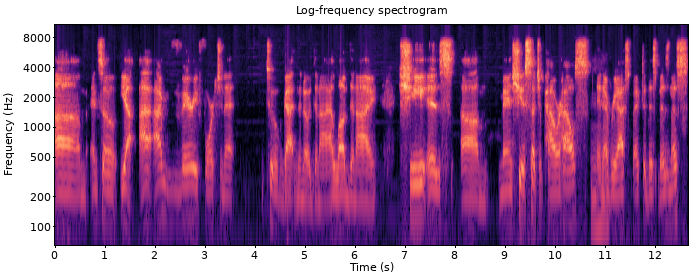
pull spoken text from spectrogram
Um, and so, yeah, I, I'm very fortunate to have gotten to know Danai. I love Danai. She is, um, man, she is such a powerhouse in Mhm. every aspect of this business.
